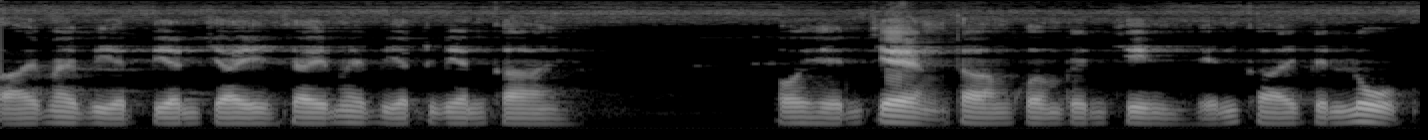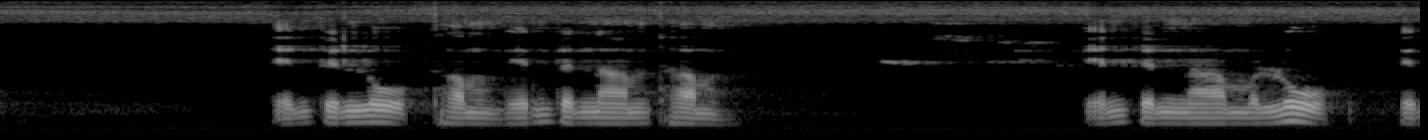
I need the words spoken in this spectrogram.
กายไม่เบียดเบียนใจใจไม่เบียดเบียนกาย พอเห็นแจ้งตามความเป็นจริง เห็นกายเป็นรูป เห็นเป็นรูปธรรม เห็นเป็นนามธรรม เห็นเป็นนามมารูป เห็น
